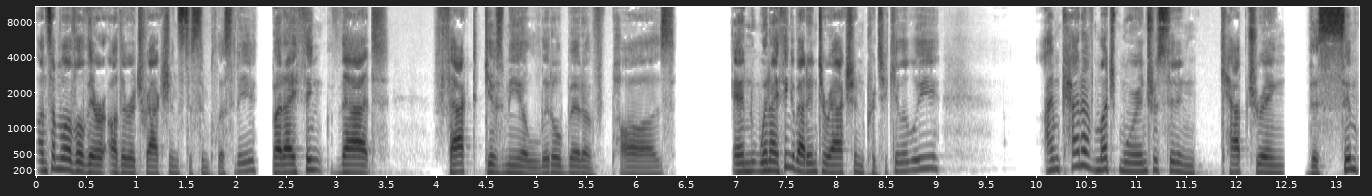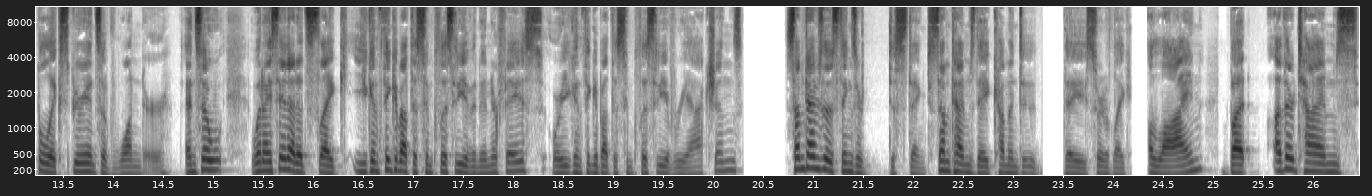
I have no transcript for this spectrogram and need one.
On some level, there are other attractions to simplicity, but I think that fact gives me a little bit of pause. And when I think about interaction, particularly, I'm kind of much more interested in capturing the simple experience of wonder. And so when I say that, it's like you can think about the simplicity of an interface or you can think about the simplicity of reactions. Sometimes those things are distinct. Sometimes they come into, they sort of like align, but other times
